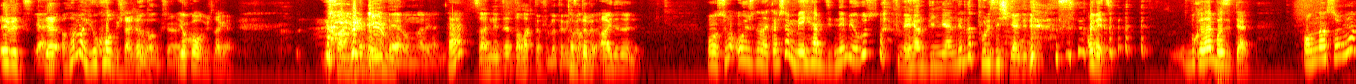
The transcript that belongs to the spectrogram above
Evet. Yani. Ya adam var yok olmuşlar canım. Yok olmuş, evet. Yok olmuşlar yani. Sahnede beyin de yer onlar yani. Ha? Sahnede dalak da fırlatır Tabii insanları. tabii aynen öyle. Ondan sonra o yüzden arkadaşlar Mayhem dinlemiyoruz. Meyhan dinleyenleri de polise şikayet ediyoruz. evet. Bu kadar basit yani. Ondan sonra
